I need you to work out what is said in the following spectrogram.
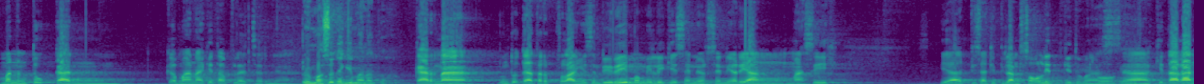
menentukan ke mana kita belajarnya. Loh, maksudnya gimana tuh? karena untuk teater pelangi sendiri memiliki senior-senior yang masih ya bisa dibilang solid gitu mas. Oke. Nah kita kan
